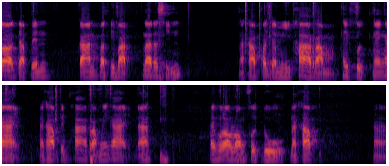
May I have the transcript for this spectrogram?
ก็จะเป็นการปฏิบัตินาฏศิลป์นะครับ ก็จะมีท่ารำให้ฝึกง่าย ๆนะครับ เป็นท่ารำง่าย ๆ นะ ให้พวกเราลองฝึกดูนะครับอ่า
